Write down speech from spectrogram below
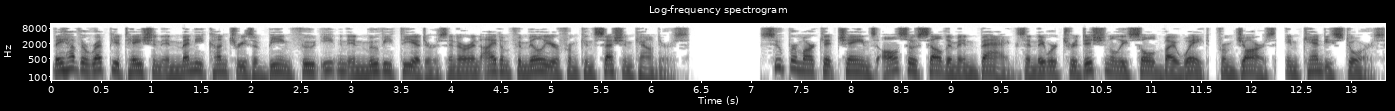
They have a reputation in many countries of being food eaten in movie theaters and are an item familiar from concession counters. Supermarket chains also sell them in bags and they were traditionally sold by weight, from jars, in candy stores.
